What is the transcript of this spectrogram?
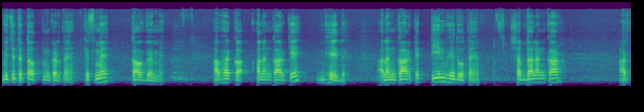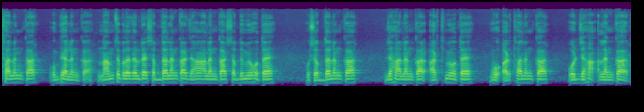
विचित्रता उत्पन्न करते हैं। किसमें? काव्य में। अब है अलंकार के भेद। अलंकार के तीन भेद होते हैं। शब्दालंकार, अर्थालंकार, उभ्यालंकार। नाम से पता चल रहा है, शब्दालंकार जहाँ अलंकार शब्द में होता है, वो शब्दालंकार। जहाँ अलंकार अर्थ में होता है, वो अर्थालंकार। और जहाँ अलंकार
